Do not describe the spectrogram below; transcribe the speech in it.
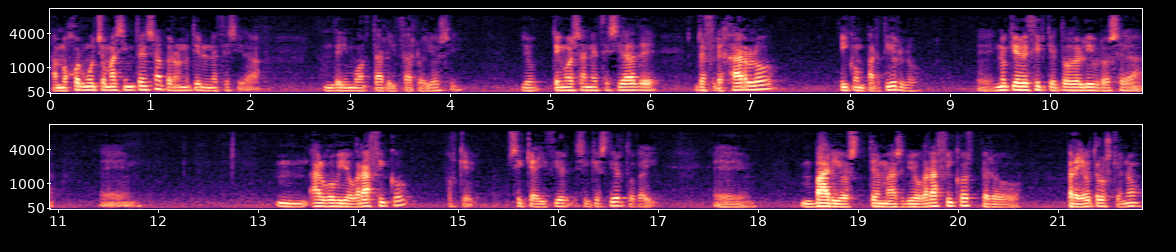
a lo mejor mucho más intensa, pero no tiene necesidad de inmortalizarlo. Yo sí. Yo tengo esa necesidad de reflejarlo y compartirlo. Eh, no quiero decir que todo el libro sea eh, mm, algo biográfico, porque sí que hay sí que es cierto que hay eh, varios temas biográficos, pero, pero hay otros que no.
